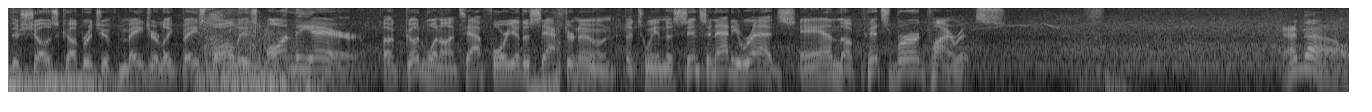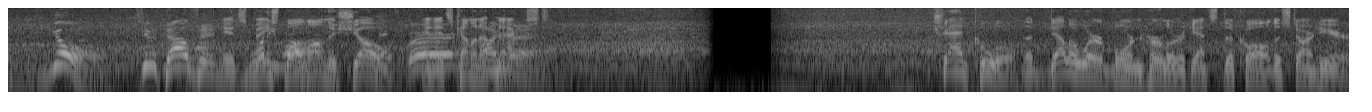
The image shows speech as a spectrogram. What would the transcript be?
The Show's coverage of Major League Baseball is on the air. A good one on tap for you this afternoon between the Cincinnati Reds and the Pittsburgh Pirates. And now, your 2000. It's baseball on the show, and it's coming up next. Chad Kuhl, the Delaware-born hurler, gets the call to start here.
